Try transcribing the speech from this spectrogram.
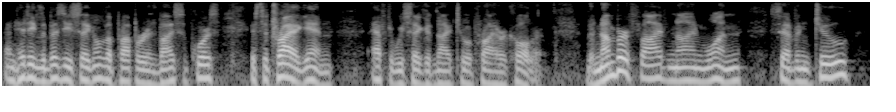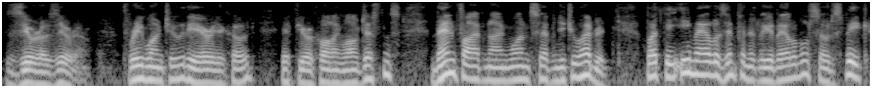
and hitting the busy signal, the proper advice, of course, is to try again after we say goodnight to a prior caller. The number 591 7200. 312, the area code, if you're calling long distance, then 591 7200. But the email is infinitely available, so to speak,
